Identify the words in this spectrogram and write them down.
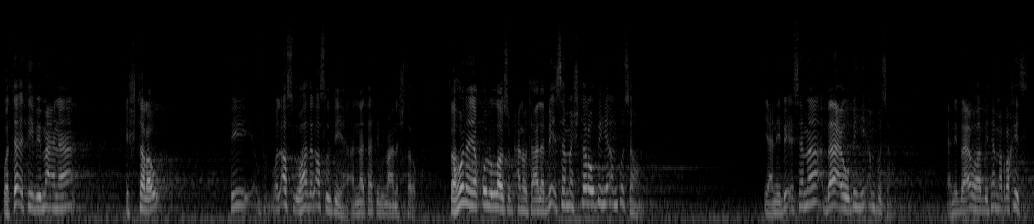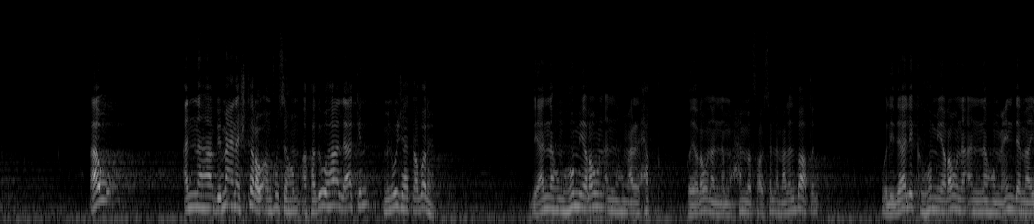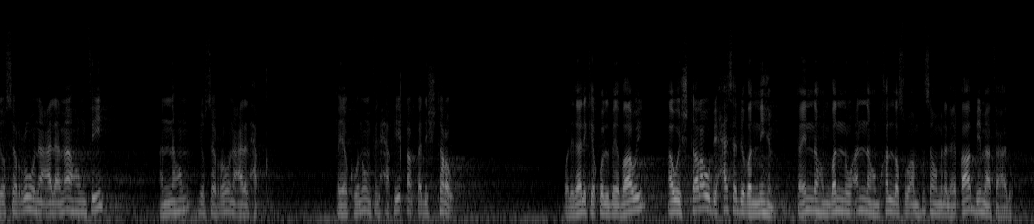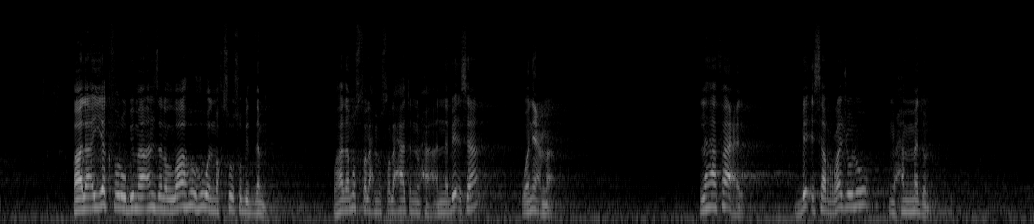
وتأتي بمعنى اشتروا في والأصل وهذا الأصل فيها أنها تأتي بمعنى اشتروا. فهنا يقول الله سبحانه وتعالى بئس ما اشتروا به أنفسهم. يعني بئس ما باعوا به أنفسهم. يعني باعوها بثمن رخيص. أو أنها بمعنى اشتروا أنفسهم أخذوها لكن من وجهة نظرهم. لأنهم هم يرون أنهم على الحق ويرون أن محمد صلى الله عليه وسلم على الباطل. ولذلك هم يرون أنهم عندما يصرون على ما هم فيه أنهم يصرون على الحق. فيكونون في الحقيقة قد اشتروا. ولذلك يقول البيضاوي أو اشتروا بحسب ظنهم فإنهم ظنوا أنهم خلصوا أنفسهم من العقاب بما فعلوا. قال أن يكفروا بما أنزل الله هو المخصوص بالذنب. وهذا مصطلح من مصطلحات النحاة أن بئس ونعمة لها فاعل. بئس الرجل محمد.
